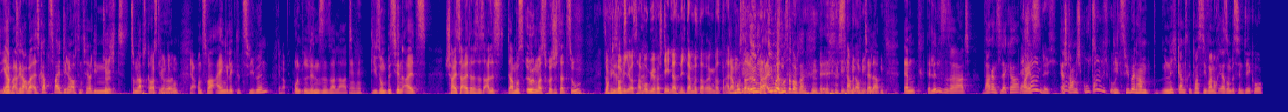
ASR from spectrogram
Ja, aber genau, aber es gab zwei Dinge Ja. auf dem Teller, die nicht zum Lapskaus gehören. Ja. Und zwar eingelegte Zwiebeln Genau. und ein Linsensalat, Mhm. die so ein bisschen als Scheiße, Alter, das ist alles, da muss irgendwas Frisches dazu. So viel kommt nicht aus Hamburg, wir verstehen das nicht. Da muss doch irgendwas dran. Da muss da irgendwas, irgendwas muss da doch äh, das ist damit auf dem Teller. Ähm, der Linsensalat War ganz lecker. War Erstaunlich. Erstaunlich gut. erstaunlich gut. Die Zwiebeln haben nicht ganz gepasst, die waren auch eher so ein bisschen Deko.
